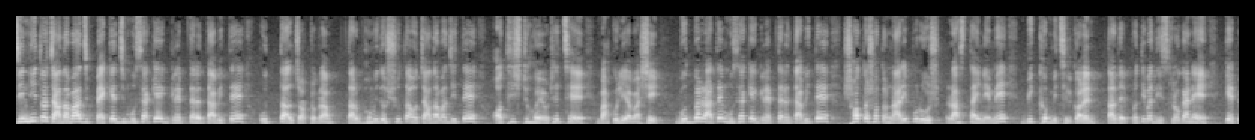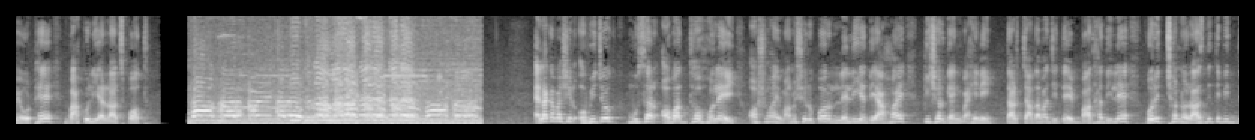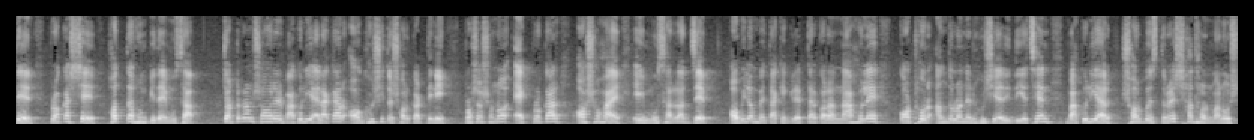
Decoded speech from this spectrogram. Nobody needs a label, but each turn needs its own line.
চিহ্নিত চাঁদাবাজ প্যাকেজ মুসাকে গ্রেপ্তারের দাবিতে উত্তাল চট্টগ্রাম। তার ভূমিদস্যুতা ও চাঁদাবাজিতে অতিষ্ঠ হয়ে উঠেছে বাকুলিয়াবাসী। বুধবার রাতে মুসাকে গ্রেপ্তারের দাবিতে শত শত নারী পুরুষ রাস্তায় নেমে বিক্ষোভ মিছিল করেন। তাদের প্রতিবাদী স্লোগানে কেঁপে ওঠে বাকুলিয়ার রাজপথ। এলাকাবাসীর অভিযোগ, মুসার অবাধ্য হলেই অসহায় মানুষের উপর লেলিয়ে দেয়া হয় কিশোর গ্যাং বাহিনী তার চাঁদাবাজিতে বাধা দিলে পরিচ্ছন্ন রাজনীতিবিদদের প্রকাশ্যে হত্যার হুমকি দেয় মুসা। চট্টগ্রাম শহরের বাকুলিয়া এলাকার অঘোষিত সরকার তিনি। প্রশাসনও এক প্রকার অসহায় এই মুসার রাজ্যে। অবিলম্বে তাকে গ্রেপ্তার করা না হলে কঠোর আন্দোলনের হুঁশিয়ারি দিয়েছেন বাকুলিয়ার সর্বস্তরের সাধারণ মানুষ।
